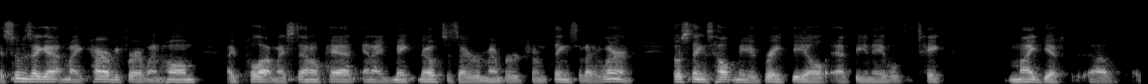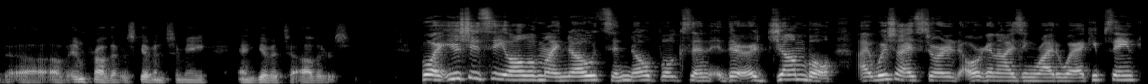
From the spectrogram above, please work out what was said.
as soon as I got in my car before I went home, I'd pull out my steno pad and I'd make notes as I remembered from things that I learned. Those things helped me a great deal at being able to take my gift of, uh, of improv that was given to me and give it to others. Boy, you should see all of my notes and notebooks, and they're a jumble. I wish I had started organizing right away. I keep saying,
